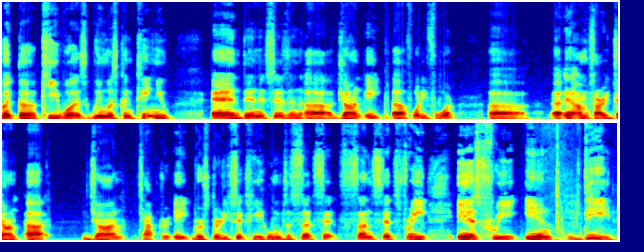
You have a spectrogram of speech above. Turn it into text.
But the key was we must continue. And then it says in uh, John 8 uh, 44, uh, uh, I'm sorry, John, John chapter 8, verse 36 He whom the Son sets free is free indeed.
